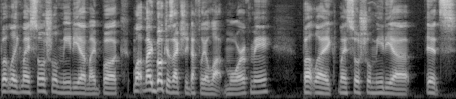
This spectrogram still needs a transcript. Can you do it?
but like my social media, my book, well, my book is actually definitely a lot more of me, but like my social media, it's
